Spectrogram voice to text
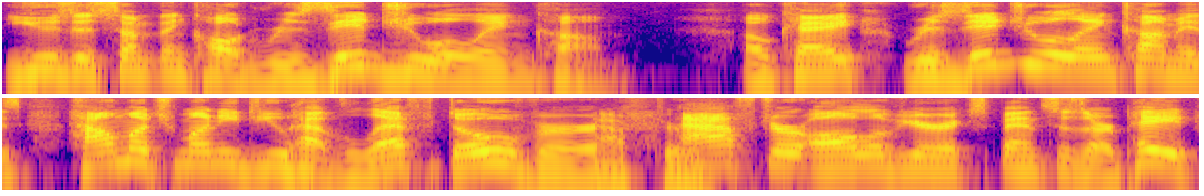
uses something called residual income. Okay. Residual income is how much money do you have left over after, after all of your expenses are paid?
